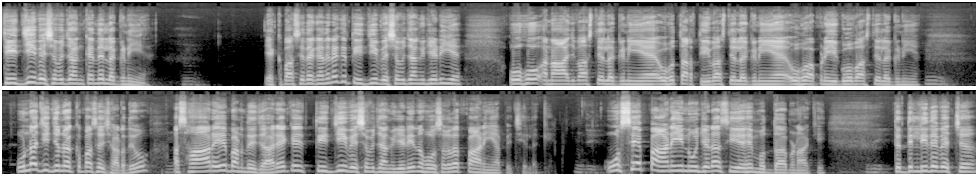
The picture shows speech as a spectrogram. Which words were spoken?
ਤੀਜੀ ਵਿਸ਼ਵ ਜੰਗ ਕਹਿੰਦੇ ਲੱਗਣੀ ਹੈ। ਇੱਕ ਪਾਸੇ ਤਾਂ ਕਹਿੰਦੇ ਨੇ ਕਿ ਤੀਜੀ ਵਿਸ਼ਵ ਜੰਗ ਜਿਹੜੀ ਹੈ ਉਹ ਅਨਾਜ ਵਾਸਤੇ ਲੱਗਣੀ ਹੈ ਉਹ ਧਰਤੀ ਵਾਸਤੇ ਲੱਗਣੀ ਹੈ ਉਹ ਆਪਣੀ ਈਗੋ ਵਾਸਤੇ ਲੱਗਣੀ ਹੈ। ਉਹਨਾਂ ਚੀਜ਼ਾਂ ਨੂੰ ਇੱਕ ਪਾਸੇ ਛੱਡ ਦਿਓ। ਅਸਾਰ ਇਹ ਬਣਦੇ ਜਾ ਰਹੇ ਕਿ ਤੀਜੀ ਵਿਸ਼ਵ ਜੰਗ ਜਿਹੜੀ ਨਾ ਹੋ ਸਕਦਾ ਪਾਣੀਆਂ ਪਿੱਛੇ ਲੱਗੇ। ਉਸੇ ਪਾਣੀ ਨੂੰ ਜਿਹੜਾ ਸੀ ਇਹ ਮੁੱਦਾ ਬਣਾ ਕੇ ਤੇ ਦਿੱਲੀ ਦੇ ਵਿੱਚ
